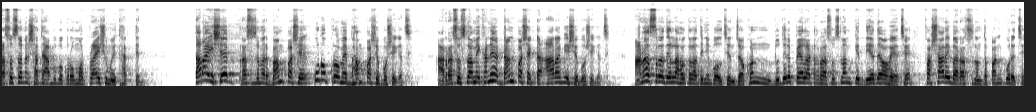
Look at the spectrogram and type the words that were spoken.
রাসুসলামের সাথে আবু বকর ওমর প্রায় সময় থাকতেন। তারা এসে রাসুসলামের বাম পাশে, কোনো ক্রমে বাম পাশে বসে গেছে। আর রাসুসলাম এখানে ডান পাশে একটা আরবি এসে বসে গেছে। আনাস রাদিল্লাহ তালা তিনি বলছেন, যখন দুধের পেলাটা রাসুসলামকে দিয়ে দেওয়া হয়েছে ফাঁসারে বা রাসুসলাম তো পান করেছে।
